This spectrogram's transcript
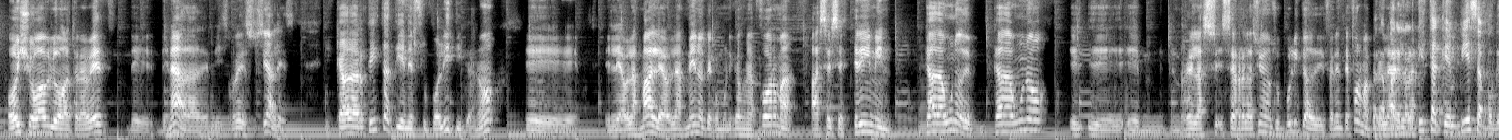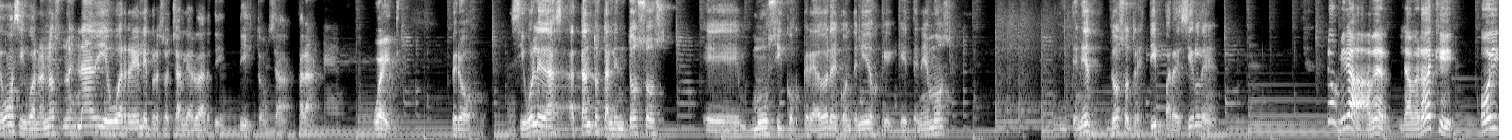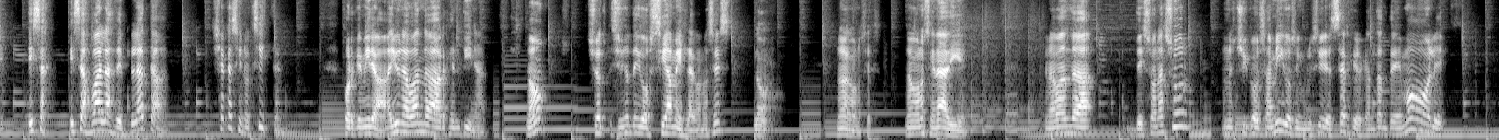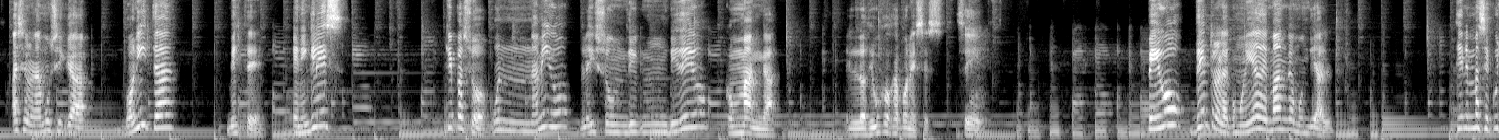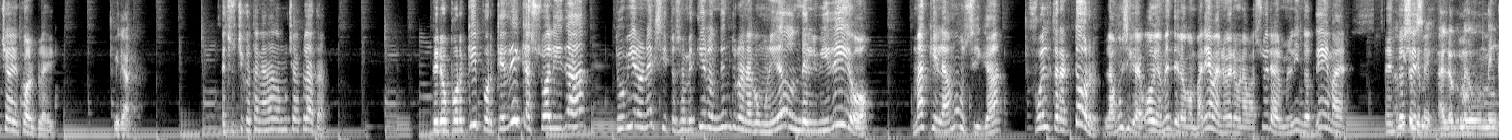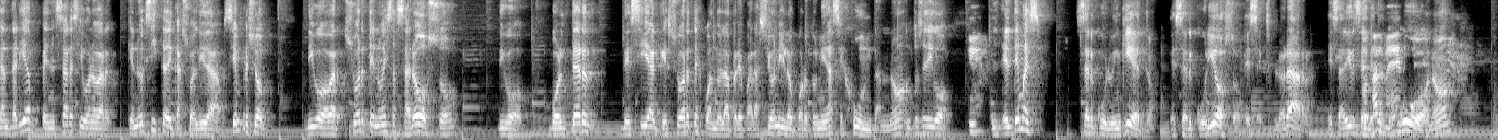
Hoy yo hablo a través de, nada, de mis redes sociales. Y cada artista tiene su política, ¿no? Eh, le hablas mal, le hablas menos, te comunicas de una forma, haces streaming. Cada uno, de, cada uno eh, eh, em, se relaciona con su público de diferentes formas. Pero, para el artista que empieza, porque vamos a decir, bueno, no, no es nadie URL, pero eso es Charlie Alberti. Listo, o sea, para. Wait. Pero si vos le das a tantos talentosos eh, músicos, creadores de contenidos que, tenemos, ¿tenés dos o tres tips para decirle? No, mira, a ver, la verdad que hoy esas, esas balas de plata ya casi no existen. Porque mira, hay una banda argentina, ¿no? Yo, si yo te digo Siames, ¿la conoces? No. No la conoces. No conoce nadie. Una banda de zona sur, unos chicos amigos, inclusive Sergio, el cantante de Mole. Hacen una música bonita, ¿viste? En inglés. ¿Qué pasó? Un amigo le hizo un, un video con manga, los dibujos japoneses. Sí pegó dentro de la comunidad de manga mundial. Tienen más escuchas que Coldplay. Mira. Esos chicos están ganando mucha plata. ¿Pero por qué? Porque de casualidad tuvieron éxito, se metieron dentro de una comunidad donde el video, más que la música, fue el tractor. La música obviamente lo acompañaba, no era una basura, era un lindo tema. Entonces, a, lo que, me, me, encantaría pensar, si, bueno, a ver, que no exista de casualidad. Siempre yo digo, a ver, suerte no es azaroso, digo, Voltaire decía que suerte es cuando la preparación y la oportunidad se juntan, ¿no? Entonces digo, el, tema es ser culo inquieto, es ser curioso, es explorar, es salirse del cubo, ¿no?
